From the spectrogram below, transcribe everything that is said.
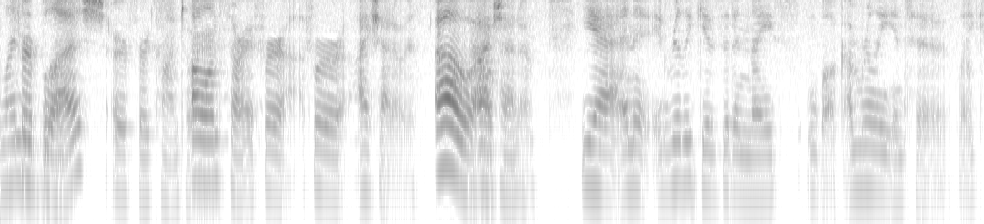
blended For blush or for contour? Oh, I'm sorry for for eyeshadow. oh, For okay. eyeshadow. Yeah, and it, it really gives it a nice look. I'm really into like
